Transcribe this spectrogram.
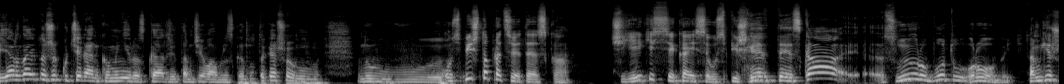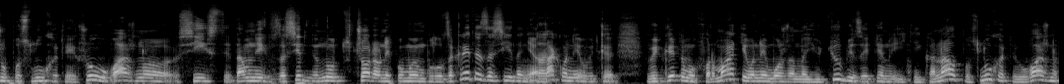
я знаю те, що Кучеренко мені розкаже там, чи вам розкаже. Ну таке що, ну, Успішно працює ТСК? Чи є якісь кейси успішні? ТСК свою роботу робить. Там є що послухати, якщо уважно сісти. Там в них засідання. Ну вчора в них, по-моєму, було закрите засідання, Так. а так вони в відкритому форматі. Вони можна на Ютубі зайти на їхній канал, послухати уважно.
